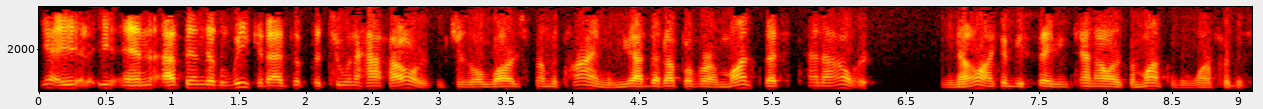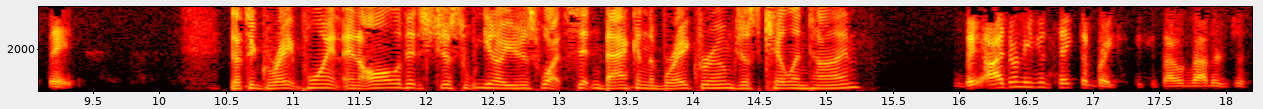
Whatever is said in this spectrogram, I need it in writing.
Yeah, it- and at the end of the week, it adds up to two and a half hours, which is a large sum of time. And you add that up over a month, that's 10 hours. You know, I could be saving 10 hours a month if it weren't for the state. That's a great point, and all of it's just you know you're just what sitting back in the break room just killing time. They, I don't even take the breaks because I would rather just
